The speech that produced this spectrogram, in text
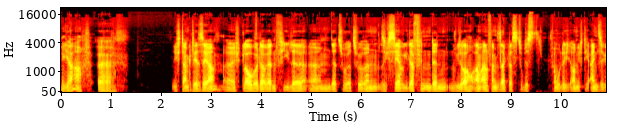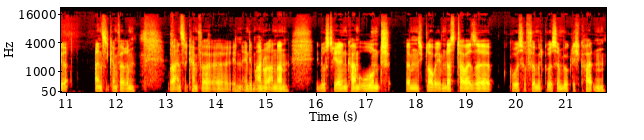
Ja, äh, ich danke dir sehr. Äh, ich glaube, da werden viele ähm, der Zuhörer, Zuhörerinnen sich sehr wiederfinden, denn wie du auch am Anfang gesagt hast, du bist vermutlich auch nicht die einzige Einzelkämpferin oder Einzelkämpfer äh, in, in dem einen oder anderen industriellen KMU und ähm, ich glaube eben, dass teilweise größere Firmen mit größeren Möglichkeiten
